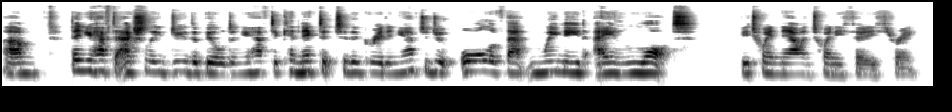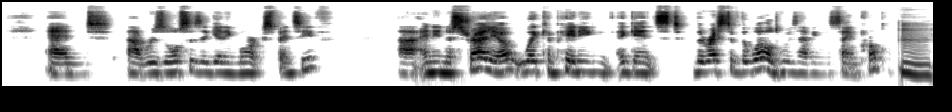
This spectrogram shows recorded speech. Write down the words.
Um, then you have to actually do the build and you have to connect it to the grid and you have to do all of that. And we need a lot between now and 2033 and uh, resources are getting more expensive. Uh, and in Australia, we're competing against the rest of the world who is having the same problem. Mm.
